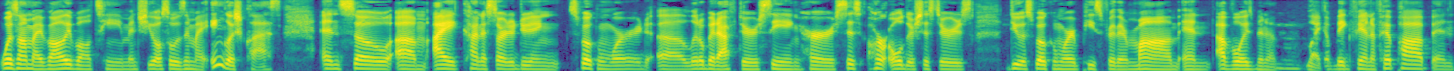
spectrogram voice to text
was on my volleyball team and she also was in my English class. And so um, I kind of started doing spoken word a little bit after seeing her sis- her older sisters do a spoken word piece for their mom. And I've always been a mm. like a big fan of hip hop and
